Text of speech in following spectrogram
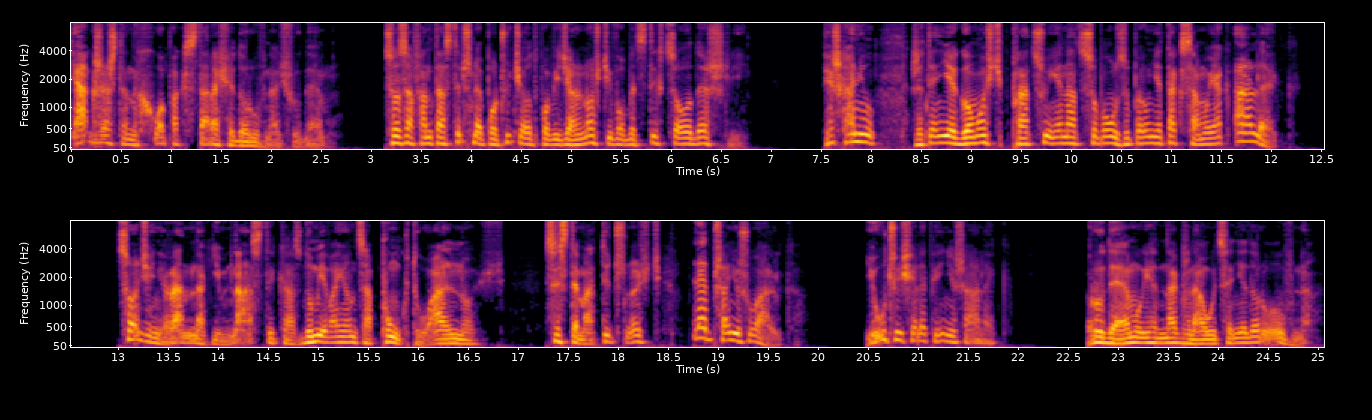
Jakżeż ten chłopak stara się dorównać Rudemu. Co za fantastyczne poczucie odpowiedzialności wobec tych, co odeszli. Wiesz, Haniu, że ten jegomość pracuje nad sobą zupełnie tak samo jak Alek. Co dzień ranna gimnastyka, zdumiewająca punktualność, systematyczność lepsza niż u Alka. I uczy się lepiej niż Alek. Rudemu jednak w nauce nie dorówna.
